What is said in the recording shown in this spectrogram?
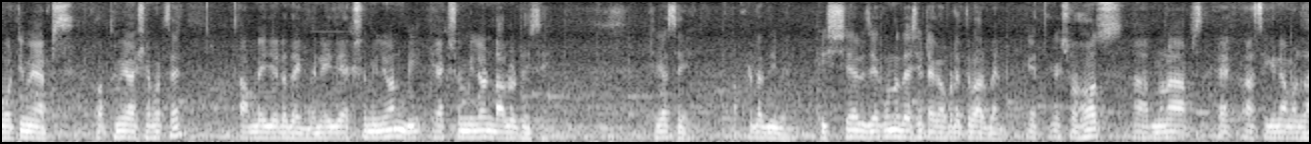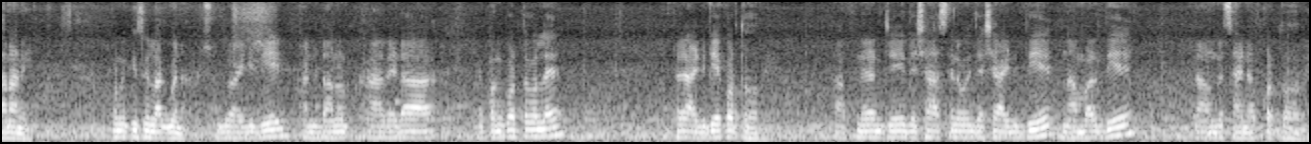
ভোটিম অ্যাপস প্রথমে আসা পড়ছে। আপনি যেটা দেখবেন, এই যে একশো মিলিয়ন একশো মিলিয়ন ডাউনলোড হয়েছে। ঠিক আছে? আপনারা দিবেন। বিশ্বের যে কোনো দেশে টাকা পাঠাতে পারবেন। এর থেকে সহজ আর মনে আছে কিনা আমার জানা নেই। কোনো কিছু লাগবে না। শুধু আইডি দিয়ে আপনি ডাউনলোড আর এটা অ্যাকাউন্ট করতে গেলে আপনার আইডি দিয়ে করতে হবে। আপনার যে দেশে আছেন ওই দেশে আইডি দিয়ে নাম্বার দিয়ে আপনার সাইন আপ করতে হবে।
